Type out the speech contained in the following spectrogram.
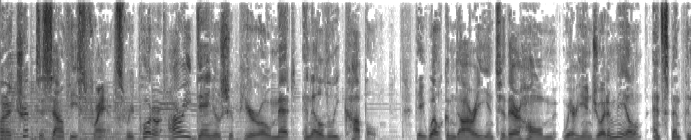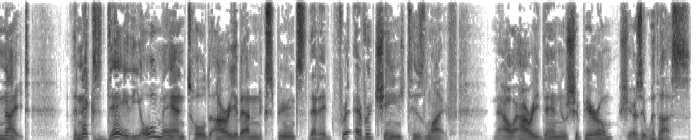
On a trip to southeast France, reporter Ari Daniel Shapiro met an elderly couple. They welcomed Ari into their home, where he enjoyed a meal and spent the night. The next day, the old man told Ari about an experience that had forever changed his life. Now, Ari Daniel Shapiro shares it with us.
